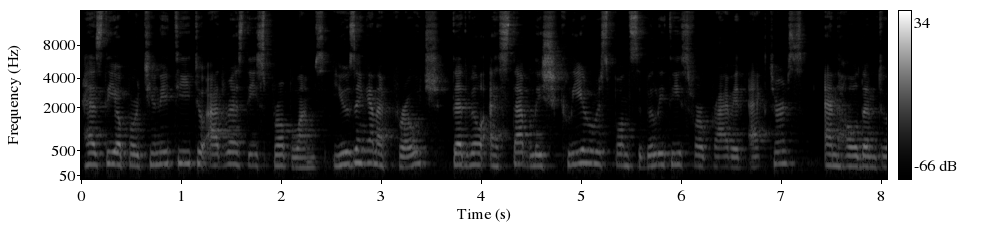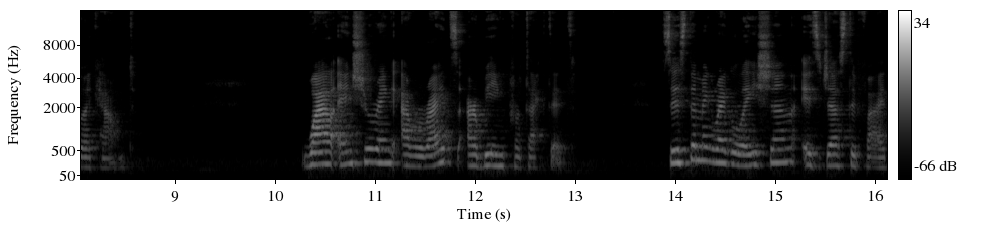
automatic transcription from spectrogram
has the opportunity to address these problems using an approach that will establish clear responsibilities for private actors and hold them to account while ensuring our rights are being protected. Systemic regulation is justified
